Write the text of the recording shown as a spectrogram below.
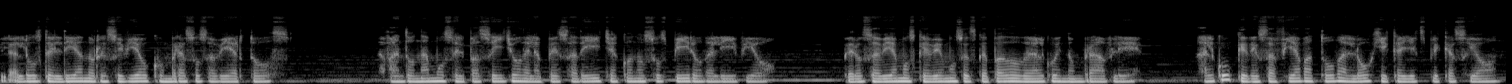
y la luz del día nos recibió con brazos abiertos. Abandonamos el pasillo de la pesadilla con un suspiro de alivio pero sabíamos que habíamos escapado de algo innombrable, algo que desafiaba toda lógica y explicación.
